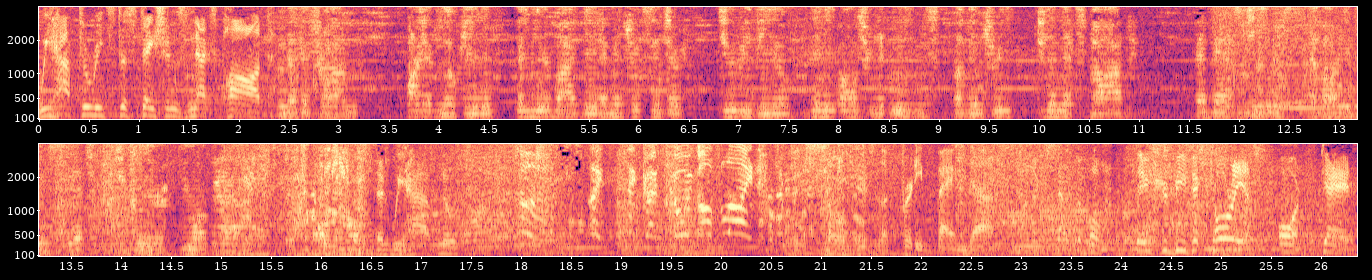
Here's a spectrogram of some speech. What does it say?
We have to reach the station's next pod. Megatron, I have located a nearby data metric center to reveal any alternate means of entry to the next pod. Advanced teams have already been set to clear your path. Then we have no time. I think I'm going offline. These soldiers look pretty banged up. Unacceptable. They should be victorious or dead.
